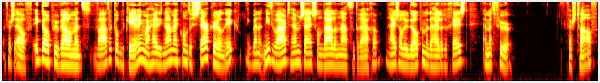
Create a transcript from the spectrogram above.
Vers 11. Ik doop u wel met water tot bekering, maar hij die na mij komt is sterker dan ik. Ik ben het niet waard hem zijn sandalen na te dragen. Hij zal u dopen met de Heilige Geest en met vuur. Vers 12.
